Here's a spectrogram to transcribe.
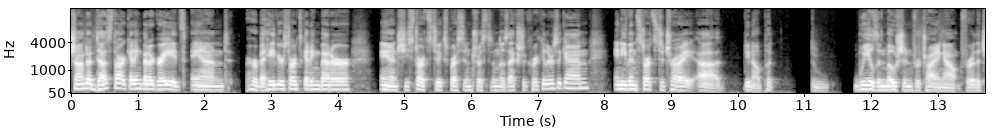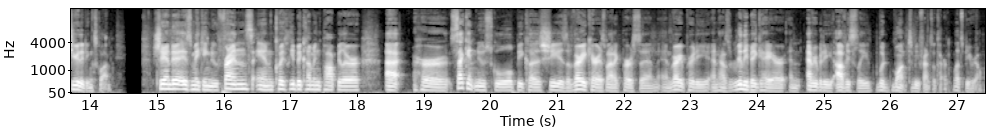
Shanda does start getting better grades and her behavior starts getting better and she starts to express interest in those extracurriculars again and even starts to try uh you know, put the wheels in motion for trying out for the cheerleading squad. Shanda is making new friends and quickly becoming popular at her second new school because she is a very charismatic person and very pretty and has really big hair, and everybody obviously would want to be friends with her. Let's be real.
